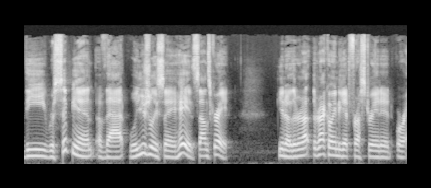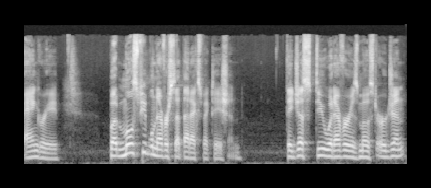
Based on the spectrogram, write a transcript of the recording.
the recipient of that will usually say, hey, it sounds great. You know, they're not, they're not going to get frustrated or angry. But most people never set that expectation. They just do whatever is most urgent,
